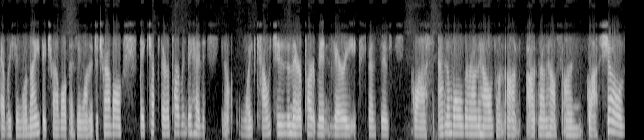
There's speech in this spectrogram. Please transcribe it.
every single night. They traveled as they wanted to travel. They kept their apartment. They had, you know, white couches in their apartment, very expensive glass animals around the house on, on, on around the house on glass shelves,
